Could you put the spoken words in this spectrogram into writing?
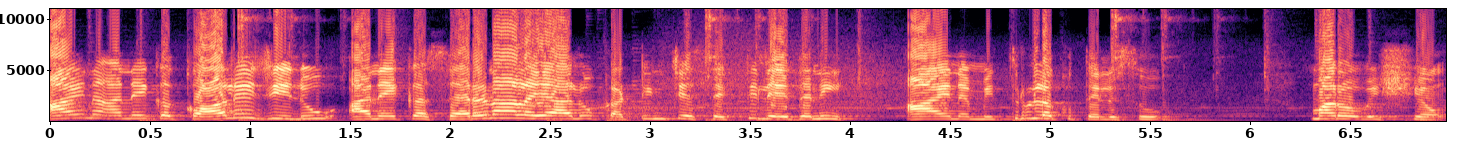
ఆయన అనేక కాలేజీలు అనేక శరణాలయాలు కట్టించే శక్తి లేదని ఆయన మిత్రులకు తెలుసు. మరో విషయం.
